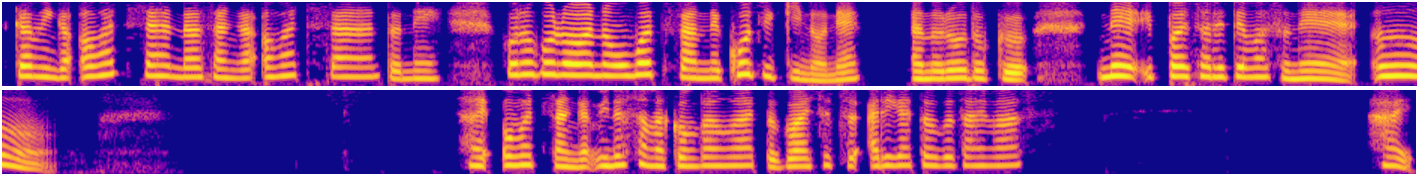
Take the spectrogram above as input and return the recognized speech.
深みが、お松さん、なおさんが、お松さんとね、この頃あの、お松さんね、古事記のね、あの、朗読、ね、いっぱいされてますね。うん。はい。お松さんが、皆様こんばんは、とご挨拶ありがとうございます。はい。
